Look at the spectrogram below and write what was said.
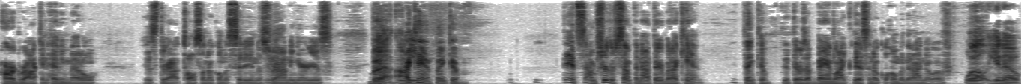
hard rock and heavy metal is throughout Tulsa and Oklahoma City and the surrounding areas. But Yeah, I I, can't think of it's I'm sure there's something out there, but I can't think of that there's a band like this in Oklahoma that I know of. Well, you know,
